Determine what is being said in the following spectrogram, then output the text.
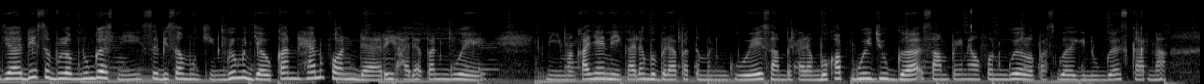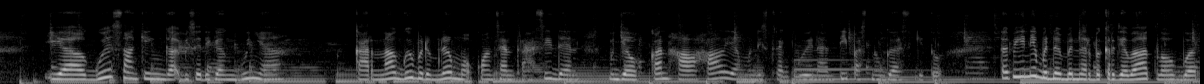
Jadi sebelum nugas nih, sebisa mungkin gue menjauhkan handphone dari hadapan gue. Nih makanya nih kadang beberapa temen gue sampai kadang bokap gue juga sampai nelpon gue loh pas gue lagi nugas karena ya gue saking nggak bisa diganggunya karena gue bener-bener mau konsentrasi dan menjauhkan hal-hal yang mendistract gue nanti pas nugas gitu tapi ini bener-bener bekerja banget loh buat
